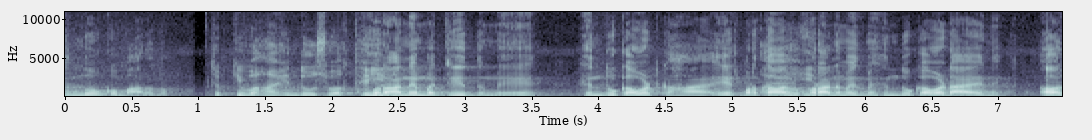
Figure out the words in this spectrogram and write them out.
ہندوؤں کو مار دو۔ جبکہ وہاں ہندو اس وقت قرآن مجید میں ہندو کا ورڈ کہاں ہے؟ ایک مرتبہ بھی قرآن مجید میں ہندو کا ورڈ آیا ہی نہیں۔ اور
